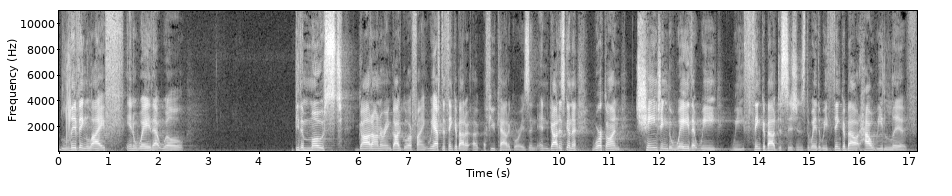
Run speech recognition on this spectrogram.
living life in a way that will be the most God honoring, God glorifying, we have to think about a, a, few categories. And, and God is going to work on changing the way that we, we think about decisions, the way that we think about how we live.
